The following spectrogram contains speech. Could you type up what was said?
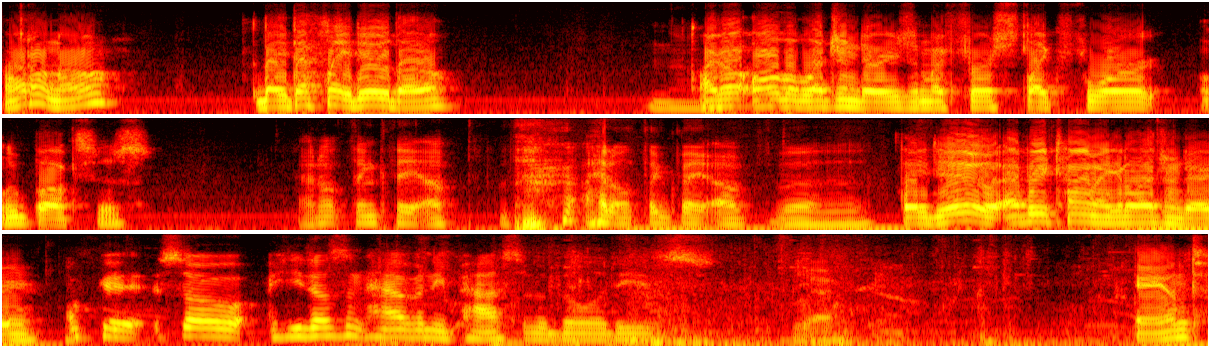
I don't know. They definitely do though. No. I got all the legendaries in my first like four loot boxes. I don't think they up. The, I don't think they up the. They do every time I get a legendary. Okay, so he doesn't have any passive abilities. Yeah. And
